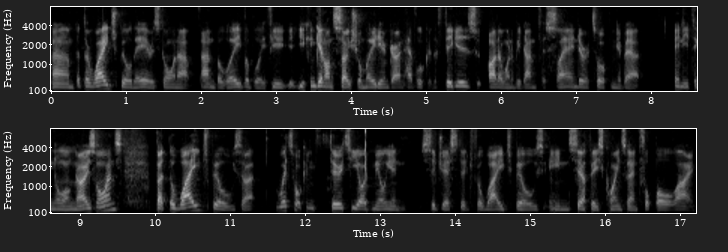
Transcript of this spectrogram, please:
Um, but the wage bill there has gone up unbelievably. If you you can get on social media and go and have a look at the figures, I don't want to be done for slander or talking about anything along those lines. But the wage bills are we're talking thirty odd million suggested for wage bills in southeast Queensland football alone.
